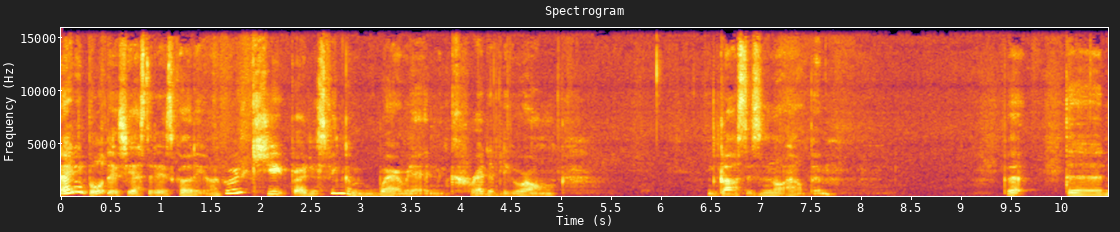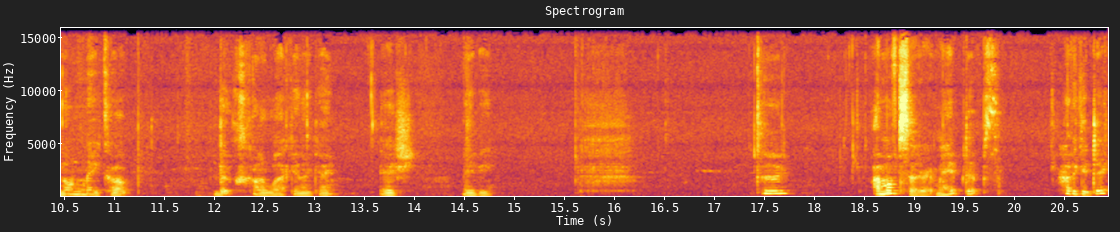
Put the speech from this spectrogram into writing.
I only bought this yesterday's cardigan. I thought it was cute, but I just think I'm wearing it incredibly wrong. The glasses are not helping. But the non-makeup looks kind of working okay. Ish, maybe. So I'm off to celebrate my hip dips. Have a good day.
